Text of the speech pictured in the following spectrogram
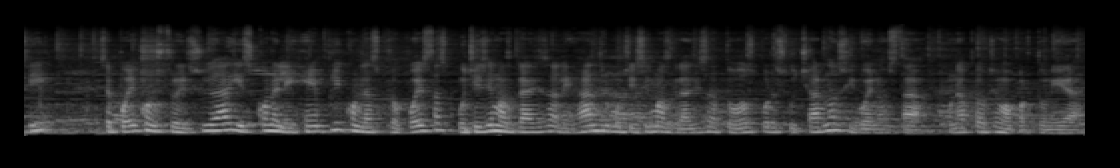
¿sí? Se puede construir ciudad y es con el ejemplo y con las propuestas. Muchísimas gracias Alejandro, muchísimas gracias a todos por escucharnos y bueno, hasta una próxima oportunidad.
